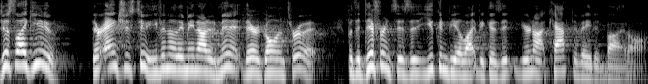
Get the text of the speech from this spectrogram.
Just like you. They're anxious too. Even though they may not admit it, they're going through it. But the difference is that you can be a light because it, you're not captivated by it all.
